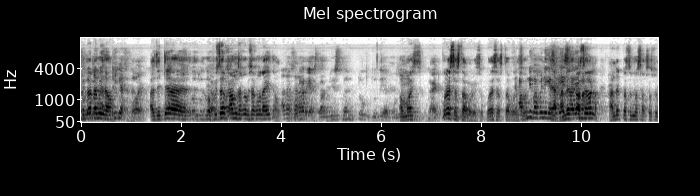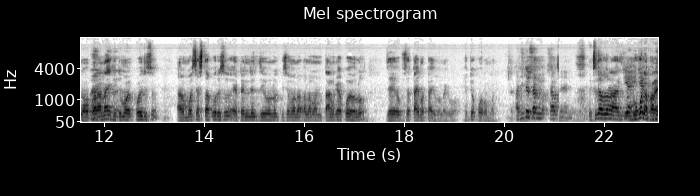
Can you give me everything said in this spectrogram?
ফিল্ডত আমি যাওঁ। আৰু যেতিয়া অফিচৰ কাম থাকে অফিচৰ কামত আহি যাওঁ। মই পূৰা চেষ্টা কৰিছোঁ পূৰা চেষ্টা কৰিছোঁ হাণ্ড্ৰেড পাৰ্চেণ্ট হাণ্ড্ৰেড পাৰ্চেণ্ট মই ছাকচেছফুল হ'ব পৰা নাই সেইটো মই কৈ দিছোঁ। আৰু মই চেষ্টা কৰিছোঁ এটেণ্ডেঞ্চ যি হ'লেও কিছুমানক অলপমান টানকৈ কৈ হ'লেও যে অফিচত টাইমত থাকিব লাগিব। সেইটো কৰোঁ মই। মোকো নাপাৰে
